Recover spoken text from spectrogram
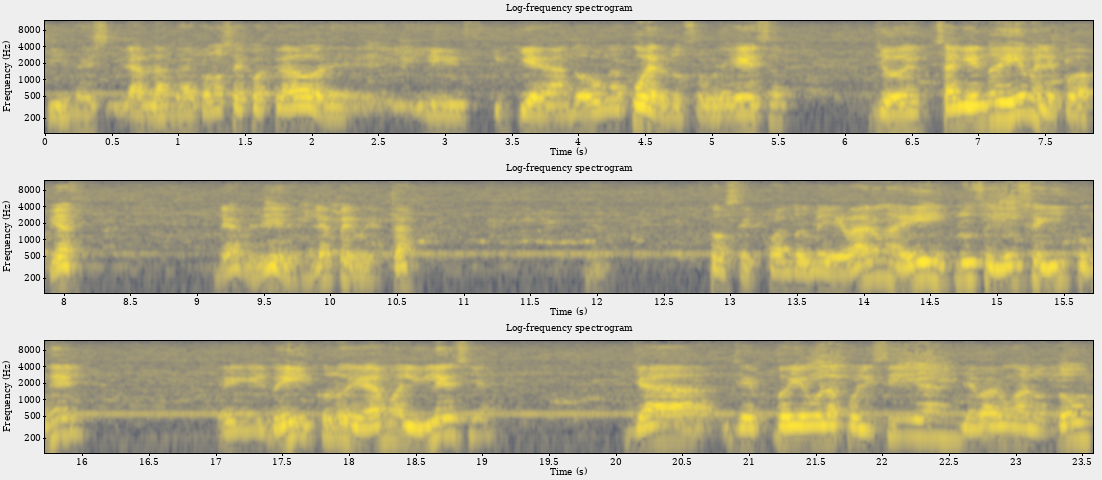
si me- hablando con los secuestradores y, y llegando a un acuerdo sobre eso, yo saliendo de ellos me le puedo apiar. Ya, me dije, me le apego, ya está. Entonces, cuando me llevaron ahí, incluso yo seguí con él en el vehículo, llegamos a la iglesia, ya después llegó la policía, llevaron a los dos,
